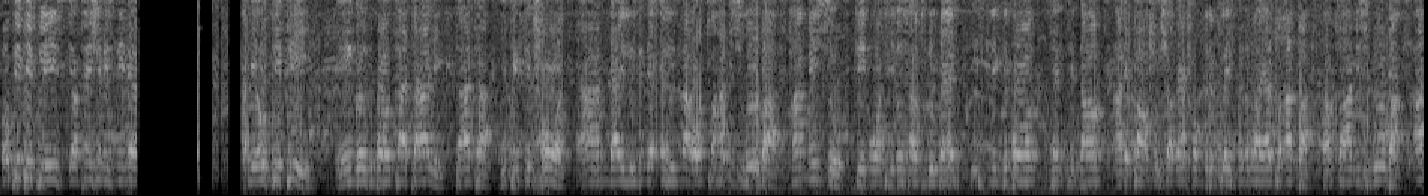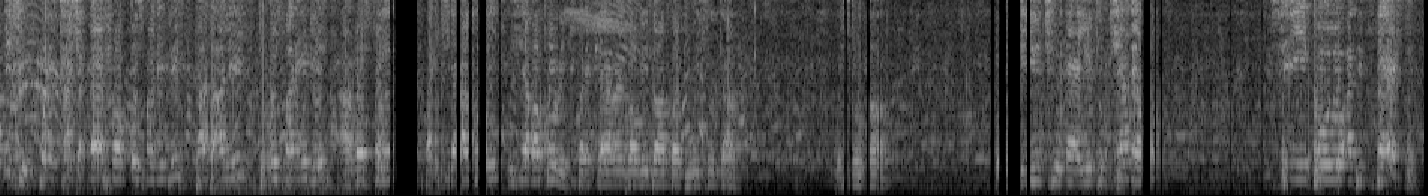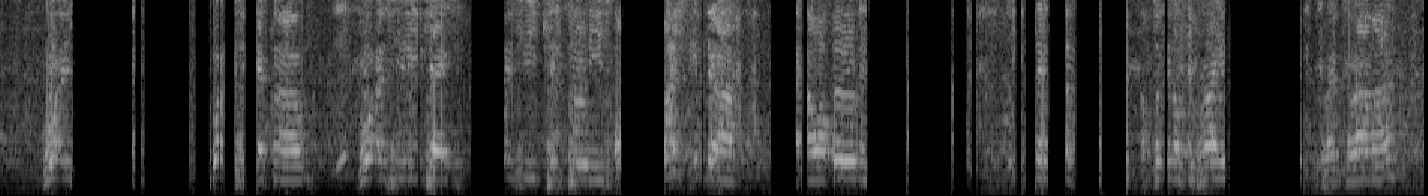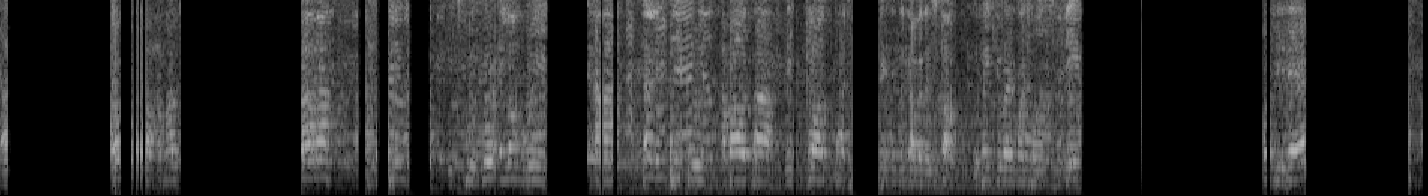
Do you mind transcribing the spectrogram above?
OPP, please. Your attention is needed. And the OPP. In goes the ball, Tata Ali. Tata, he takes it forward. And uh, losing, the, losing that one to Hamish Wilba. Hamisu doing what he knows how to do best. He slicks the ball, sends it down. And a powerful shot there from the replacement of Hayatu Abba. Down to Hamish Wilba. Hamisu, what a catch up there from Usman Idris. Tata Ali to Usman Idris. And was stolen by Isiaba Kori. Isiaba Kori. But the clearance already done, but whistle gone. Whistle gone. YouTube, uh, YouTube channel. You see polo at its best. Go and go and see Get Clown. Go and see Lintex. Go and see Kid Ponies. All matched in there. Our own. I'm talking of Ibrahim. Ibrahim Karama. Uh, Amal Karama. Uh, for him, it could go a long way uh, telling people about uh, the club's participating in the Governor's Cup. We thank you very much once again. There.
